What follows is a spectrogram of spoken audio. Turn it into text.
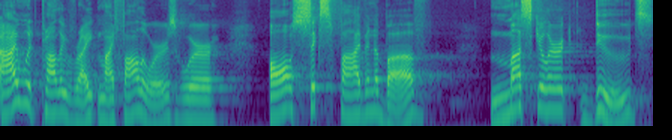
I would probably write my followers were all six five and above, muscular dudes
